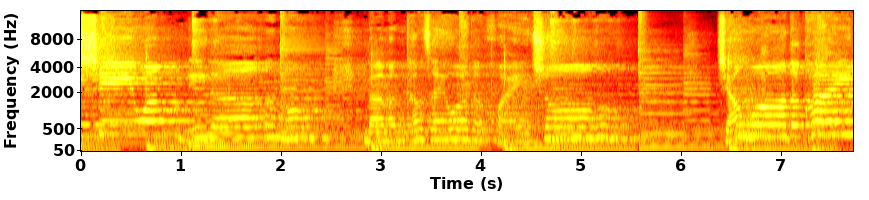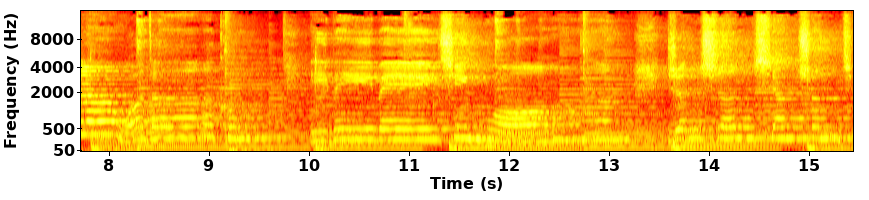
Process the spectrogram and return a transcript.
希望，你的梦，慢慢靠在我的怀中。将我的快乐，我的苦，一杯一杯敬我。人生像春酒，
